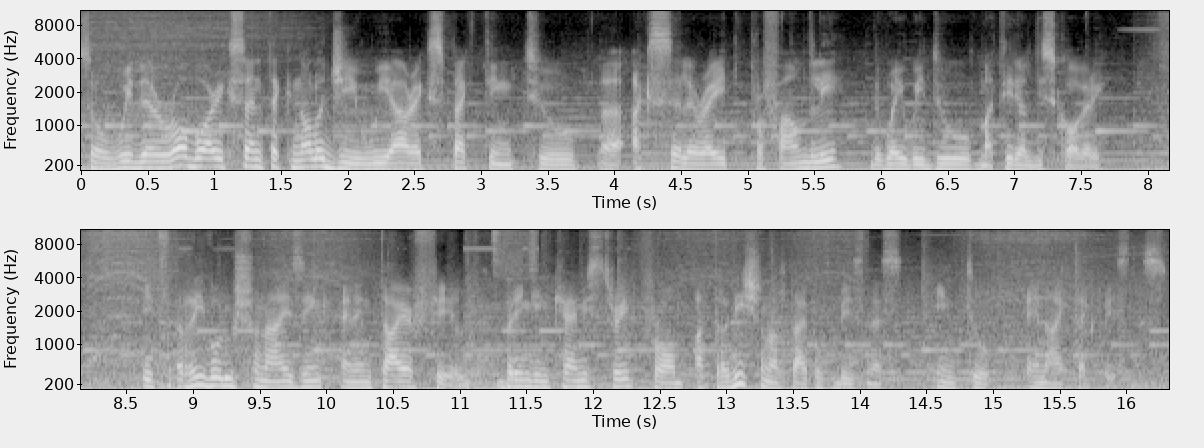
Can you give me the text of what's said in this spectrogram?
So with the RoboRxN technology, we are expecting to uh, accelerate profoundly the way we do material discovery. It's revolutionizing an entire field, bringing chemistry from a traditional type of business into an high-tech business.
